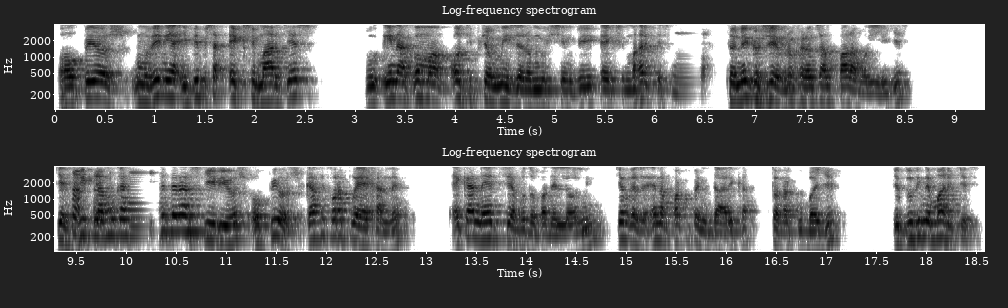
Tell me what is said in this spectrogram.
ο οποίος μου δίνει η τύπησα 6 μάρκες, που είναι ακόμα ό,τι πιο μίζερο μου έχει συμβεί. 6 μάρκες ναι. των 20 ευρώ φαίνονταν πάρα πολύ λίγες. Και δίπλα μου κάθεται ένας κύριος, ο οποίος κάθε φορά που έχανε, έκανε έτσι από το παντελόνι και έβγαζε ένα πάκο πενιντάρικα, τον ακούμπαγε και του δίνε μάρκες.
